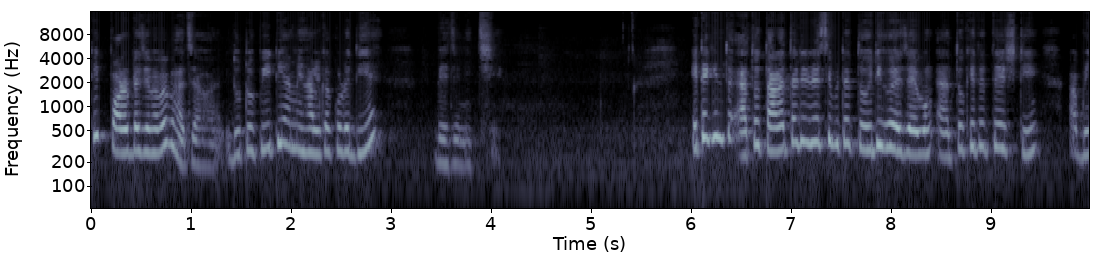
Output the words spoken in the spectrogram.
ঠিক পরোটা যেভাবে ভাজা হয়, দুটো পিঠই আমি হালকা করে দিয়ে ভেজে নিচ্ছি। এটা কিন্তু এত তাড়াতাড়ি রেসিপিটা তৈরি হয়ে যায় এবং এত খেতে টেস্টি আপনি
